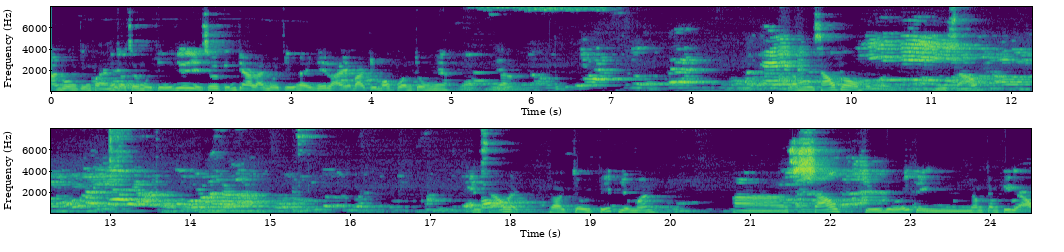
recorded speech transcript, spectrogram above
Anh quân chuyển khoản cho sư 10 triệu, với gì sư kiểm tra lại 10 triệu này với lại 3 triệu mốt của anh Trung nha. Dạ. là 16 phải không? Đúng rồi. 16 16 này. Rồi trừ tiếp giùm anh. À, 6 triệu rưỡi tiền 500 kg gạo.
